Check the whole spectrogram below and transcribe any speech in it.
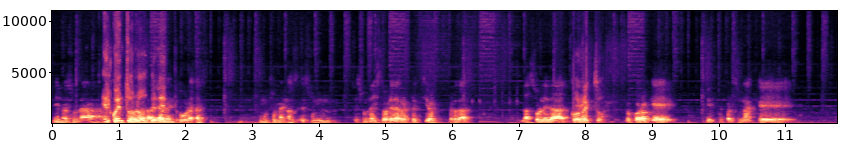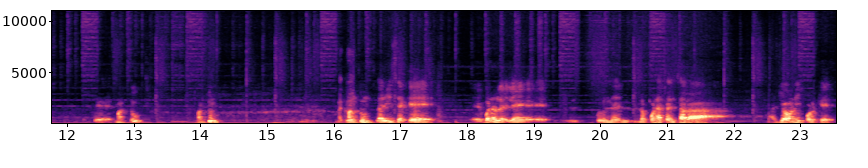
sí, no es una el cuento, ¿no? De, aventuras, mucho menos, es, un, es una historia de reflexión, ¿verdad? La soledad. Correcto. recuerdo que, este personaje, este, Macdu, le dice que, eh, bueno, pues le, lo pone a pensar a, Johnny porque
